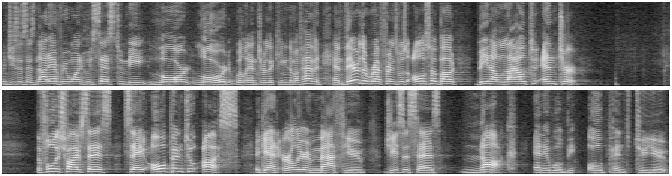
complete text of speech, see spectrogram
When Jesus says, Not everyone who says to me, Lord, Lord, will enter the kingdom of heaven. And there the reference was also about being allowed to enter. The foolish five says, say, open to us. Again, earlier in Matthew, Jesus says, knock and it will be opened to you.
